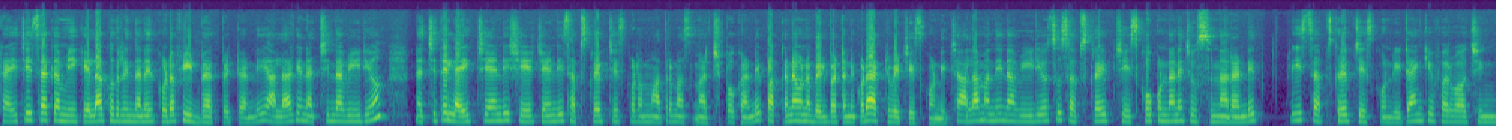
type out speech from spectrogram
ట్రై చేశాక మీకు ఎలా కుదిరింది అనేది కూడా ఫీడ్బ్యాక్ పెట్టండి. అలాగే నచ్చిందా వీడియో నచ్చితే లైక్ చేయండి షేర్ చేయండి సబ్స్క్రైబ్ చేసుకోవడం మాత్రం మర్చిపోకండి. పక్కనే ఉన్న బెల్ బటన్ కూడా యాక్టివేట్ చేసుకోండి. చాలా మంది నా వీడియోస్ సబ్స్క్రైబ్ చేసుకోకుండానే చూస్తున్నారండి. ప్లీజ్ సబ్స్క్రైబ్ చేసుకోండి. Thank you for watching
